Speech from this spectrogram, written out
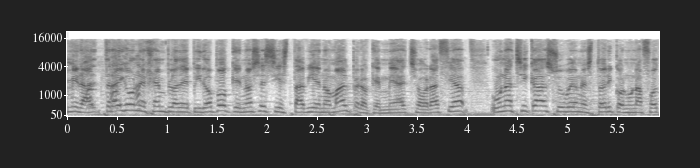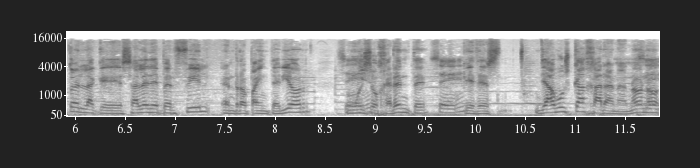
Mira, traigo un ejemplo de piropo que no sé si está bien o mal, pero que me ha hecho gracia. Una chica sube una story con una foto en la que sale de perfil en ropa interior, Sí. muy sugerente. Sí. Que dices, ya busca jarana, ¿no? No,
